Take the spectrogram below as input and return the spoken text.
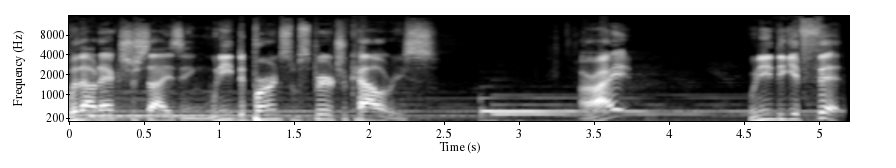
without exercising. We need to burn some spiritual calories. All right? We need to get fit.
